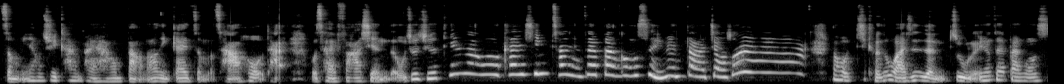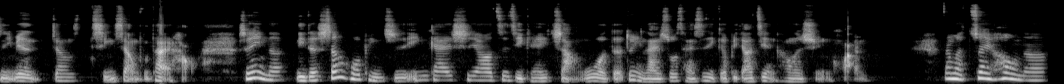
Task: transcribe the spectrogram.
怎么样去看排行榜，然后你该怎么查后台，我才发现的。我就觉得天哪，我好开心，差点在办公室里面大叫说啊！然后可是我还是忍住了，因为在办公室里面这样形象不太好。所以呢，你的生活品质应该是要自己可以掌握的，对你来说才是一个比较健康的循环。那么最后呢，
